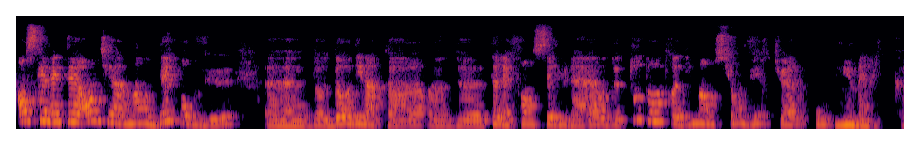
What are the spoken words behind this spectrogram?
en ce qu'elle était entièrement dépourvue euh, d'ordinateurs, de téléphones cellulaires, de toute autre dimension virtuelle ou numérique.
